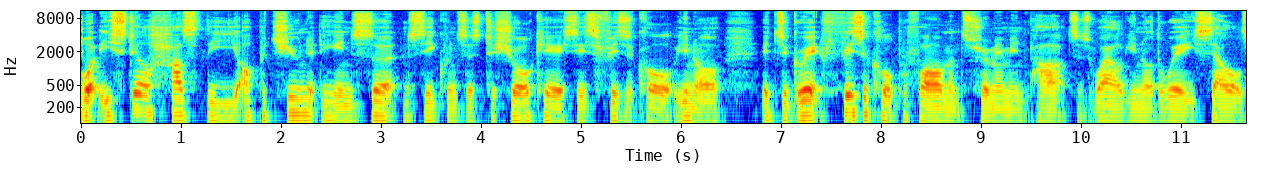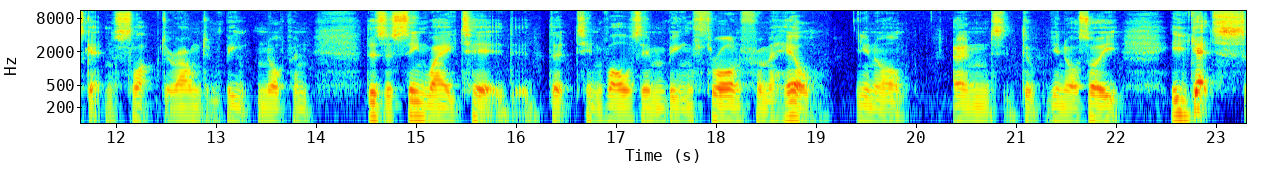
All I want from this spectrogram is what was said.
but he still has the opportunity in certain sequences to showcase his physical, you know, it's a great physical performance from him in parts as well. You know the way he sells getting slapped around and beaten up, and there's a scene where he t- that involves him being thrown from a hill. You know, and the you know so he he gets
